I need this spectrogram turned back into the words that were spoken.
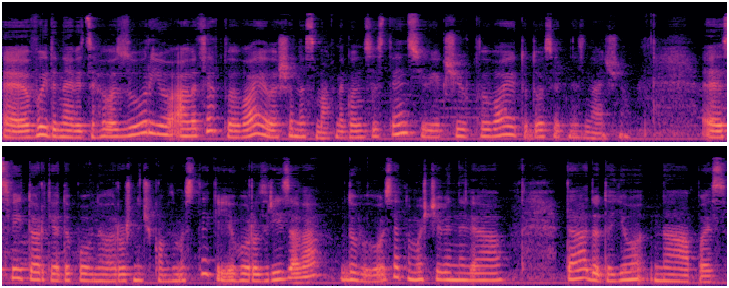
Е, Вийде навіть з глазур'ю, але це впливає лише на смак, на консистенцію. Якщо і впливає, то досить незначно. Е, Свій торт я доповнила рушничком з мастики, його розрізала, довелося, тому що він не лягав, та додаю напис,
